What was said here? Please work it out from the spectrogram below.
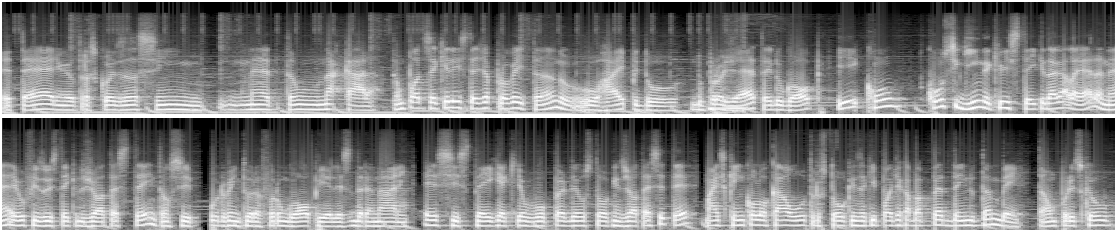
Ethereum e outras coisas assim, né, tão na cara. Então pode ser que ele esteja aproveitando o hype do, do projeto e do golpe e com conseguindo aqui o stake da galera, né? Eu fiz o stake do JST, então se porventura for um golpe e eles drenarem esse stake aqui, eu vou perder os tokens JST, mas quem colocar outros tokens aqui pode acabar perdendo também. Então por isso que eu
